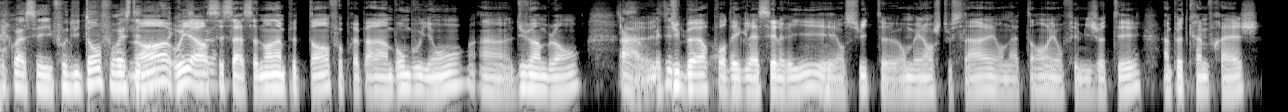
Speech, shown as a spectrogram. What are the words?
C'est quoi C'est il faut du temps, il faut rester. Non, oui, alors c'est ça. Ça demande un peu de temps. Il faut préparer un bon bouillon, un, du vin blanc, ah, euh, du, beurre pour déglacer le riz, et ensuite euh, on mélange tout ça et on attend et on fait mijoter. Un peu de crème fraîche,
